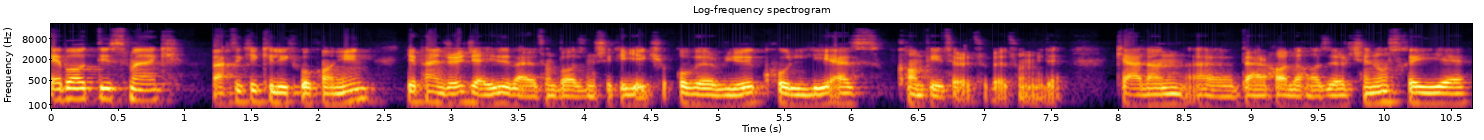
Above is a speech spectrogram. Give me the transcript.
About This Mac وقتی که کلیک بکنین یه پنجره جدیدی براتون باز میشه که یک اوورویو کلی از کامپیوترتون بهتون میده که الان در حال حاضر چه نسخه ایه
